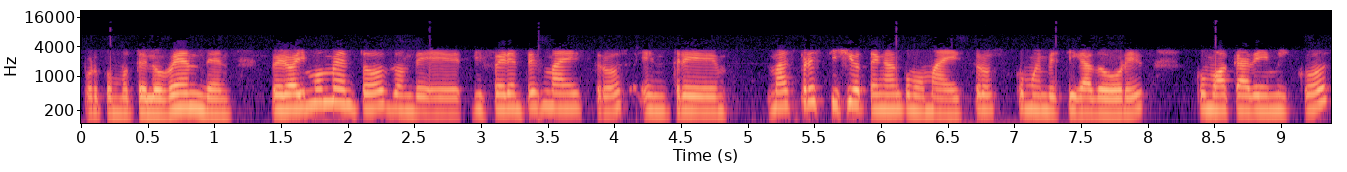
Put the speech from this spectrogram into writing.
por cómo te lo venden. Pero hay momentos donde diferentes maestros, entre más prestigio tengan como maestros, como investigadores, como académicos,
